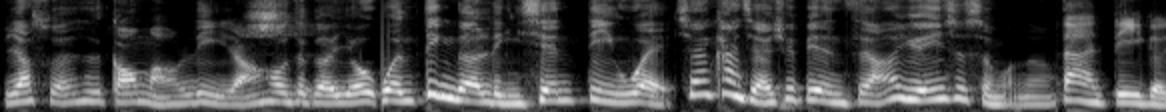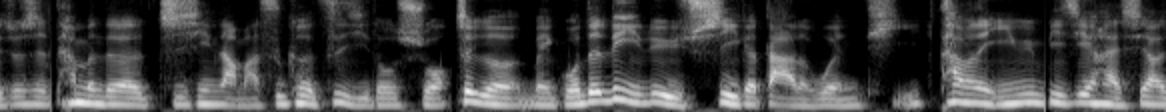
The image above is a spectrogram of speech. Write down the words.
比较算是高毛利，然后这个有稳定的领先地位，现在看起来却变成这样，那原因是什么呢？当然，第一个就是他们的执行长马斯克自己都说，这个美国的利率是一个大的问题，他们的营运毕竟还是要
